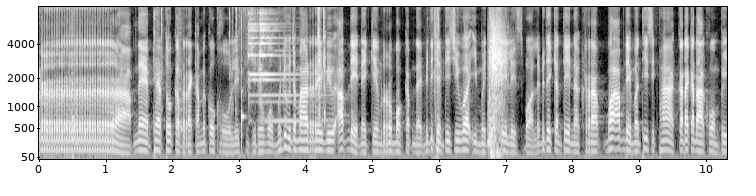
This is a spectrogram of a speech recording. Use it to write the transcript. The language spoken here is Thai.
กราบแนบแทบตัวกับรายการไมโครโคลิฟิชิโนผมวันนี้ผมจะมารีวิวอัปเดตในเกมโรบอกกับในมินิเกมที่ชื่อว่า Emergency Response และมินิเกมตี้นะครับ ว่าอัปเดตวันที่ 15 กรกฎาคมปี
